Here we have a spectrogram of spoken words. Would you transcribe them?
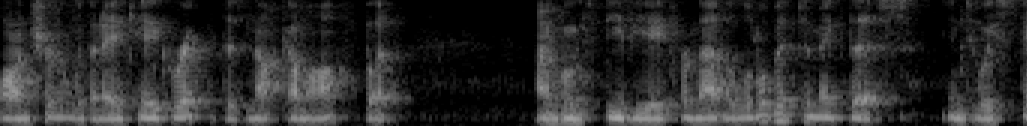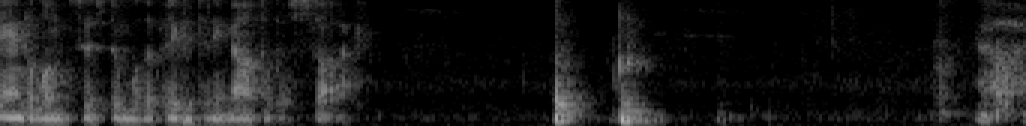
launcher with an AK grip that does not come off, but I'm going to deviate from that a little bit to make this into a standalone system with a Picatinny mountable stock. Yeah.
